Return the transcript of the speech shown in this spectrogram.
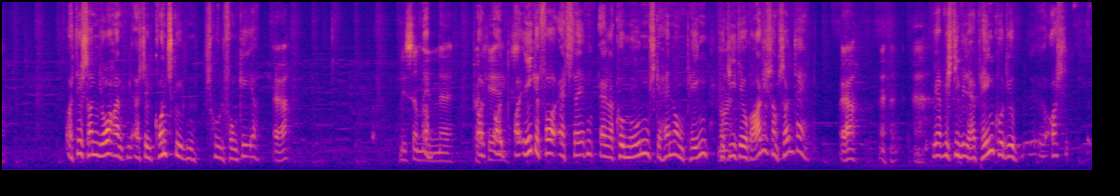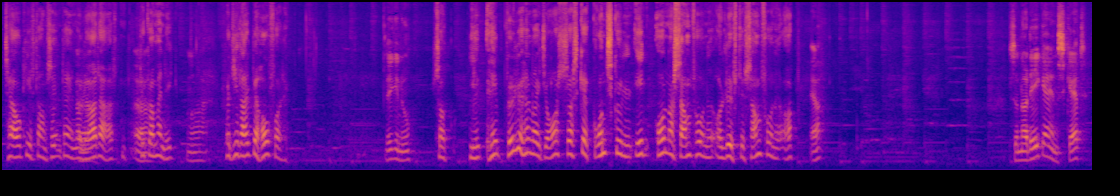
Og det er sådan jordrenten, altså grundskylden, skulle fungere. ja. Ligesom en øh, Og, og, parkerings... og ikke for, at staten eller kommunen skal have nogle penge, fordi det er jo gratis om søndagen. Ja, Ja, hvis de ville have penge, kunne de jo øh, også tage afgifter om søndagen og lørdag aften. Det gør man ikke, nej, fordi der er ikke behov for det. ikke endnu. Så ifølge Henrik George, så skal grundskylden ind under samfundet og løfte samfundet op. Ja. Så når det ikke er en skat,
